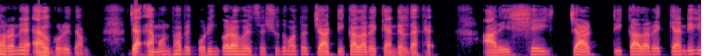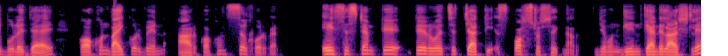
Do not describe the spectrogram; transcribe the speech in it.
ধরনের অ্যালগোরিদম যা এমনভাবে কোডিং করা হয়েছে শুধুমাত্র ৪ টি কালারে ক্যান্ডেল দেখায়। আর এই সেই ৪ টি কালারের ক্যান্ডেলই বলে যায় কখন বাই করবেন আর কখন সেল করবেন। এই সিস্টেমটিতে রয়েছে চারটি স্পষ্ট সিগনাল যেমন গ্রিন ক্যান্ডেল আসলে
